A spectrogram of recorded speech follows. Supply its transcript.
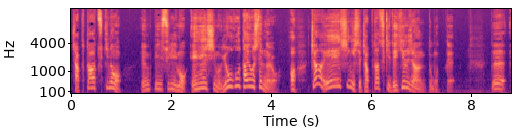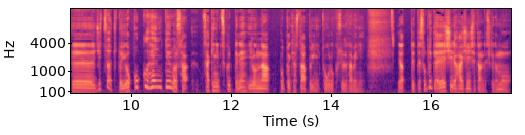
チャプター付きの MP3 も AAC も両方対応してるのよ。あ、じゃあ AAC にしてチャプター付きできるじゃんと思って。で、えー、実はちょっと予告編っていうのをさ先に作ってね、いろんなポッドキャストアプリに登録するためにやってて、その時は AC で配信してたんですけども、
